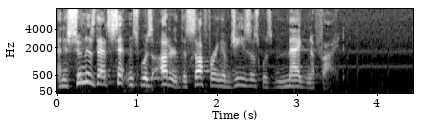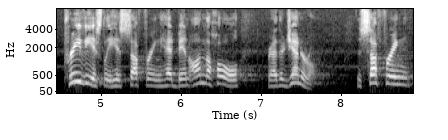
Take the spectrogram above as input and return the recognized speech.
And as soon as that sentence was uttered, the suffering of Jesus was magnified. Previously, his suffering had been, on the whole, rather general. The suffering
